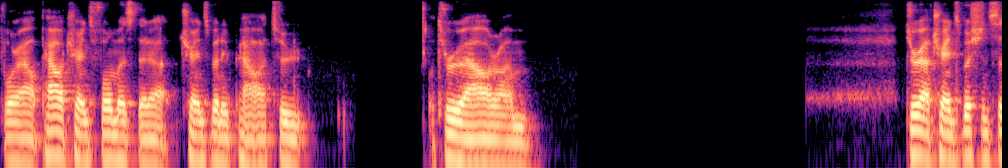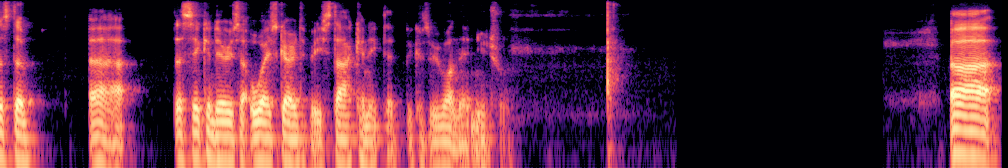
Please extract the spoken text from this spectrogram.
for our power transformers that are transmitting power to through our um, through our transmission system, uh, the secondaries are always going to be star connected because we want that neutral. Uh,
